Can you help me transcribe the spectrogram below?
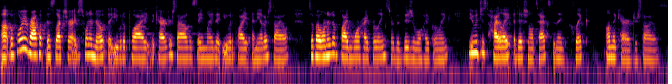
Uh, before we wrap up this lecture, I just want to note that you would apply the character styles the same way that you would apply any other style. So if I wanted to apply more hyperlinks or the visual hyperlink, you would just highlight additional text and then click on the character styles.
